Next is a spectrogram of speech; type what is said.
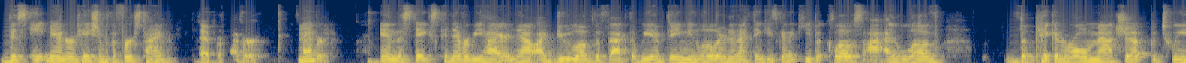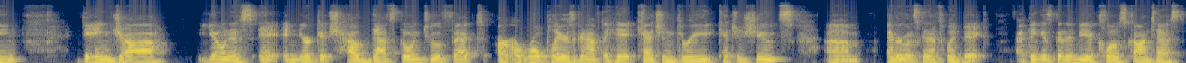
this eight man rotation for the first time ever. ever, Mhm. ever. And the stakes could never be higher. Now, I do love the fact that we have Damian Lillard, and I think he's going to keep it close. I, I love the pick and roll matchup between Dame Ja, Jonas, and, and Nurkic, how that's going to affect our, our role players are going to have to hit, catch and three, catch and shoots. Um, everyone's going to have to play big. I think it's going to be a close contest.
